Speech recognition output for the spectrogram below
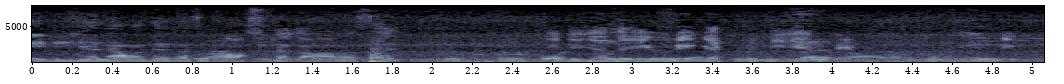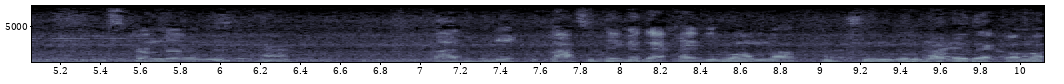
এই ডিজাইনে আমাদের কাছে পাঁচটা কালার আছে। এই ইউনিক একটা ডিজাইন ইউনিক স্ট্যান্ডার্ডের মধ্যে হ্যাঁ? কাজগুলো একটু কাছে থেকে দেখাই দেবো আমরা। খুব সুন্দরভাবে দেখানো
